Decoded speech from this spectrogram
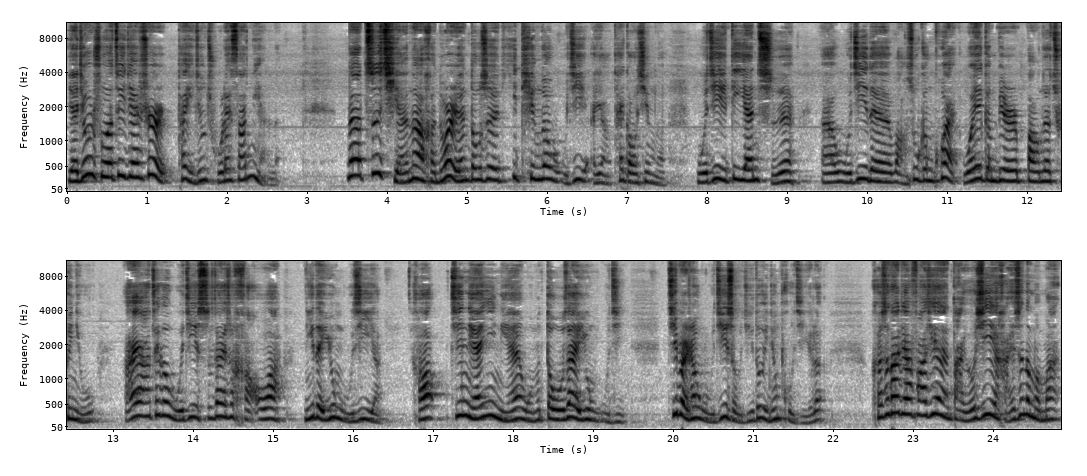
也就是说这件事儿它已经出来三年了。那之前呢，很多人都是一听着五 G，哎呀，太高兴了，五 G 低延迟，呃，五 G 的网速更快，我也跟别人帮着吹牛。哎呀，这个五 G 实在是好啊！你得用五 G 呀。好，今年一年我们都在用五 G，基本上五 G 手机都已经普及了。可是大家发现打游戏还是那么慢，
